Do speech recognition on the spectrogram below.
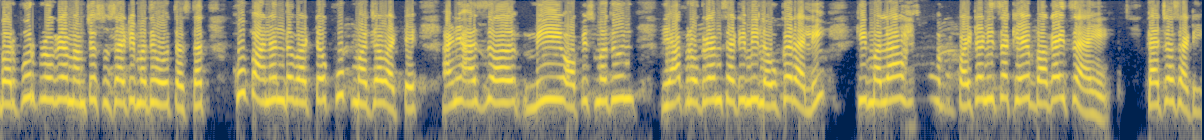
भरपूर प्रोग्राम आमच्या सोसायटीमध्ये होत असतात. खूप आनंद वाटतो खूप मजा वाटते. आणि आज मी ऑफिसमधून या प्रोग्रामसाठी मी लवकर आली की मला पैठणीचा खेळ बघायचा आहे. त्याच्यासाठी.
